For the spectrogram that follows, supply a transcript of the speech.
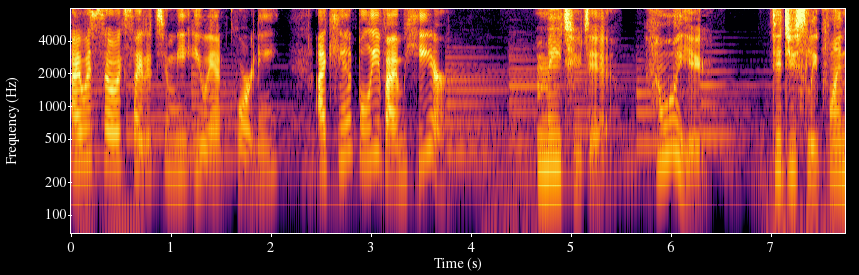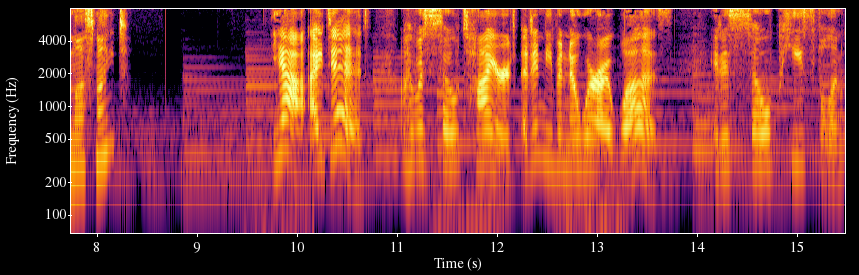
I was so excited to meet you, Aunt Courtney. I can't believe I'm here. Me too, dear. How are you? Did you sleep fine last night? Yeah, I did. I was so tired, I didn't even know where I was. It is so peaceful and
